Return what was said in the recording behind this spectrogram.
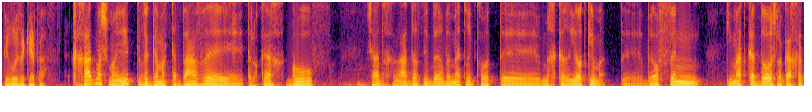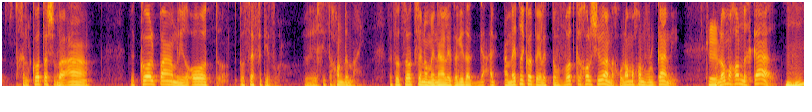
תראו איזה קטע. חד משמעית, וגם אתה בא ואתה לוקח גוף שעד עד אז דיבר במטריקות אה, מחקריות כמעט, אה, באופן כמעט קדוש, לקחת חלקות השוואה, וכל פעם לראות תוספת יבול, וחיסכון במים, ותוצאות פנומנליות. תגיד, המטריקות האלה טובות ככל שיהיו, אנחנו לא מכון וולקני, כן. אנחנו לא מכון מחקר. מהמם.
